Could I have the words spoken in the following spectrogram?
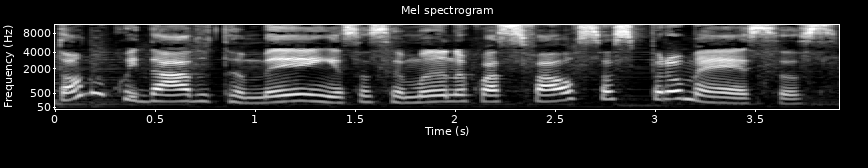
Toma cuidado também essa semana com as falsas promessas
